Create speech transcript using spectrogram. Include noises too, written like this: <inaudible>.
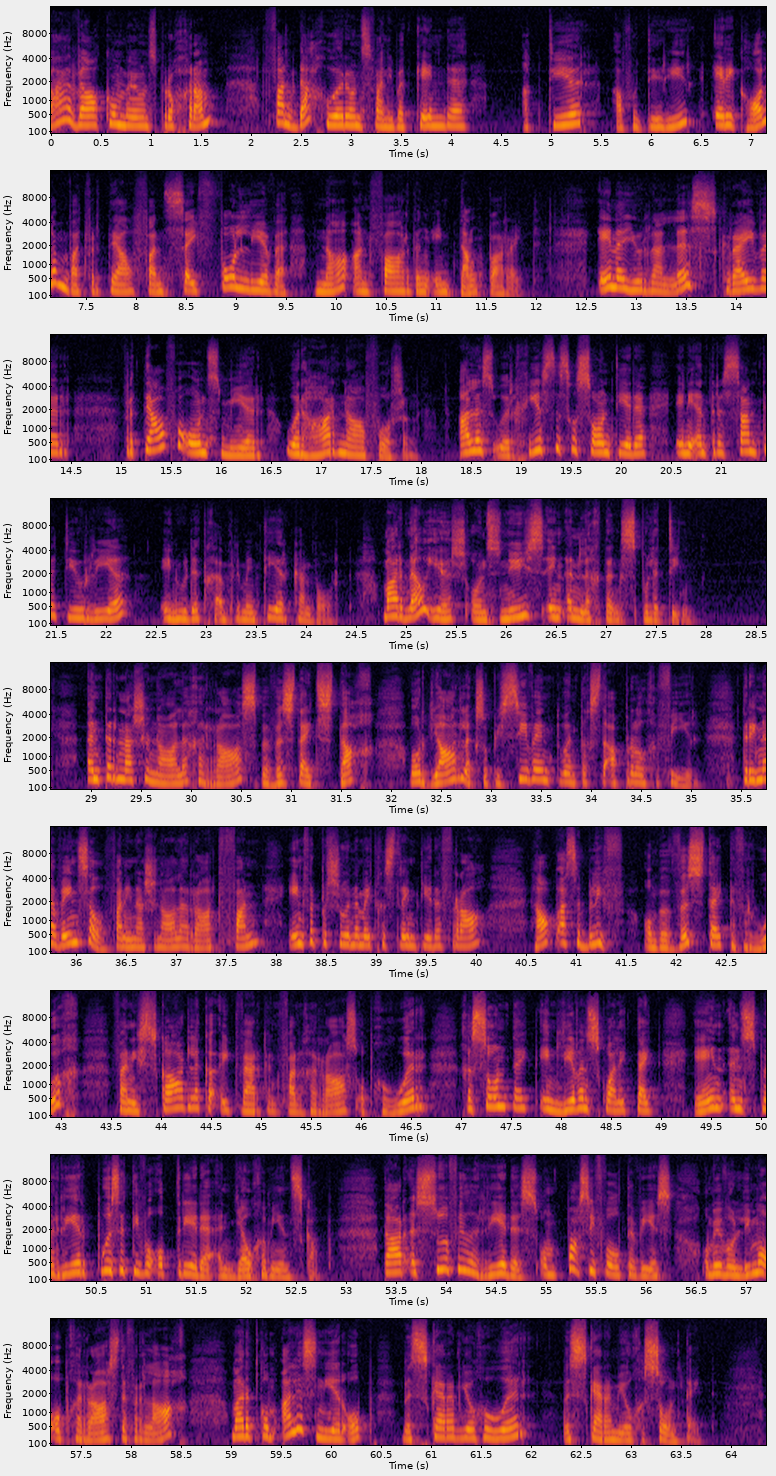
Baie welkom by ons program. Vandag hoor ons van die bekende akteur, avonturier Erik Holm wat vertel van sy vollewe na aanvaarding en dankbaarheid. En 'n joernalis, skrywer, vertel vir ons meer oor haar navorsing, alles oor geestesgesondhede en die interessante teorieë en hoe dit geïmplementeer kan word. Maar nou eers ons nuus en inligtingspoletie. Internasionale Geraasbewustheidsdag word jaarliks op die 27ste April gevier. Trina Wenzel van die Nasionale Raad van en vir persone met gestremthede vra, help asseblief om bewustheid te verhoog van die skadelike uitwerking van geraas op gehoor, gesondheid en lewenskwaliteit en inspireer positiewe optrede in jou gemeenskap. Daar is soveel redes om passievol te wees om die volume op geraas te verlaag maar dit kom alles neer op beskerm jou gehoor, beskerm jou gesondheid.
